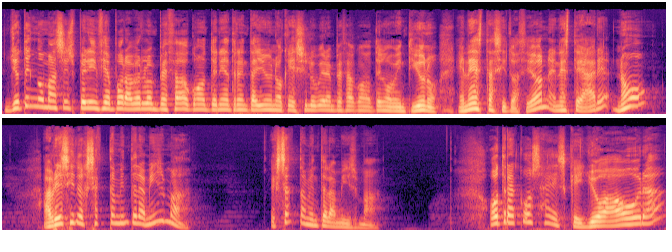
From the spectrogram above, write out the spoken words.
yo tengo más experiencia por haberlo empezado cuando tenía 31 que si lo hubiera empezado cuando tengo 21 en esta situación, en este área. No, habría sido exactamente la misma. Exactamente la misma. Otra cosa es que yo ahora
